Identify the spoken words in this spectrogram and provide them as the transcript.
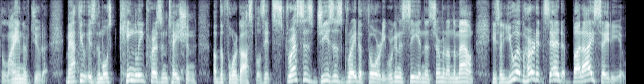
the lion of Judah. Matthew is the most kingly presentation of the four gospels. It stresses Jesus' great authority. We're going to see in the Sermon on the Mount. He said, You have heard it said, but I say to you.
